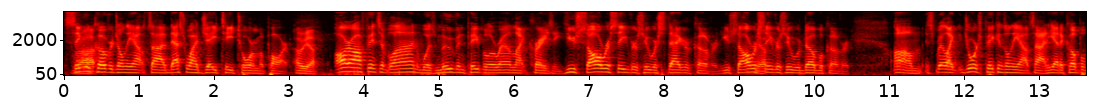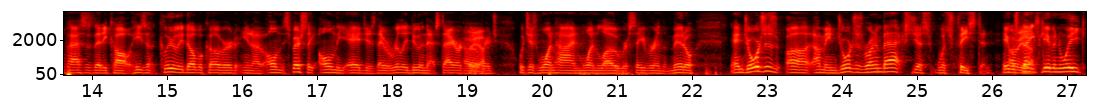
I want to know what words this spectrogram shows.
single Right. coverage on the outside. That's why JT tore them apart. Oh yeah. Our offensive line was moving people around like crazy. You saw receivers who were stagger covered. You saw receivers who were double covered. Um, it's like George Pickens on the outside. He had a couple passes that he caught. He's clearly double covered. You know, on especially on the edges, they were really doing that stagger Oh, yeah. coverage, which is one high and one low receiver in the middle. And George's, uh, I mean, George's running backs just was feasting. It was Oh, yeah. Thanksgiving week,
